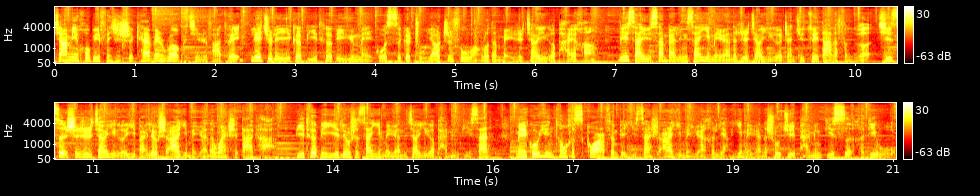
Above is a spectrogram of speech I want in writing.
加密货币分析师 Kevin Rock 近日发推，列举了一个比特币与美国四个主要支付网络的每日交易额排行。Visa 与三百零三亿美元的日交易额占据最大的份额，其次是日交易额一百六十二亿美元的万事达卡。比特币以六十三亿美元的交易额排名第三，美国运通和 Square 分别以三十二亿美元和两亿美元的数据排名第四和第五。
